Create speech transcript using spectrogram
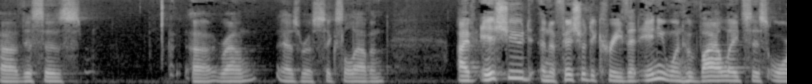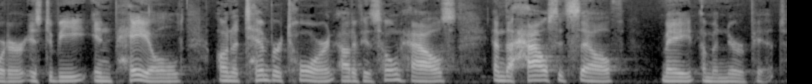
Uh, this is uh, around Ezra 6:11. I've issued an official decree that anyone who violates this order is to be impaled on a timber torn out of his own house, and the house itself made a manure pit.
